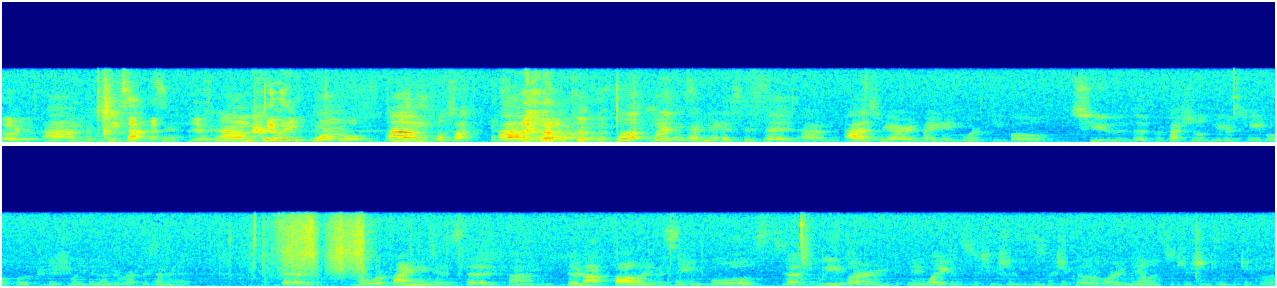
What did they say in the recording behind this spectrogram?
Oh, yeah? Um, cheap shots, yeah. Yeah. Um, Really? yeah. Oh, cool. Um, we'll talk. Um, well, one of the things I've noticed is that um, as we are inviting more people to the professional theater table who have traditionally been underrepresented, that what we're finding is that um, they're not following the same rules that we learned in white institutions in particular or in male institutions in particular.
